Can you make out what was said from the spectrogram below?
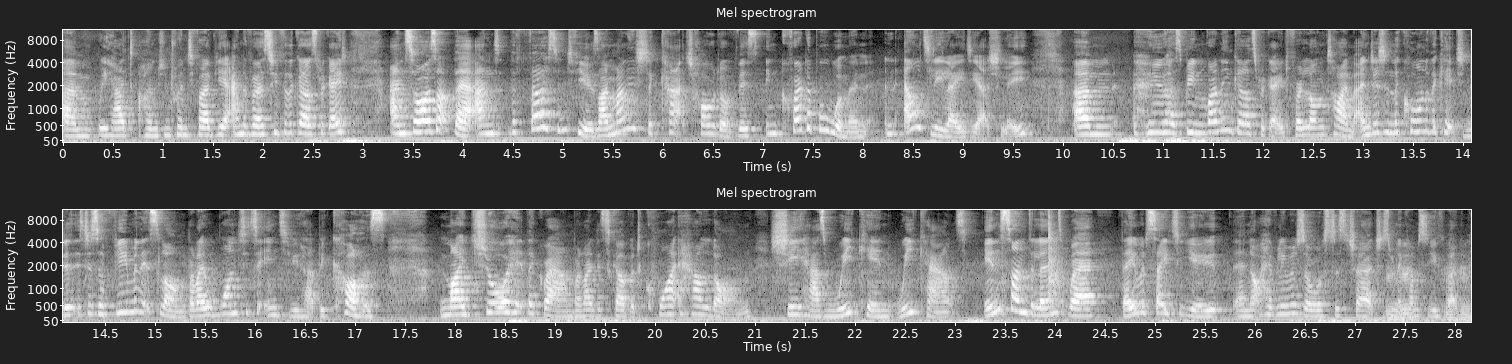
Um, we had 125 year anniversary for the Girls Brigade. And so I was up there, and the first interviews, I managed to catch hold of this incredible woman, an elderly lady actually, um, who has been running Girls Brigade for a long time. And just in the corner of the kitchen, it's just a few minutes long, but I wanted to interview her because my jaw hit the ground when I discovered quite how long she has week in, week out in Sunderland, where they would say to you, they're not heavily resourced as churches when it Mhm, comes to youth work. mhm.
